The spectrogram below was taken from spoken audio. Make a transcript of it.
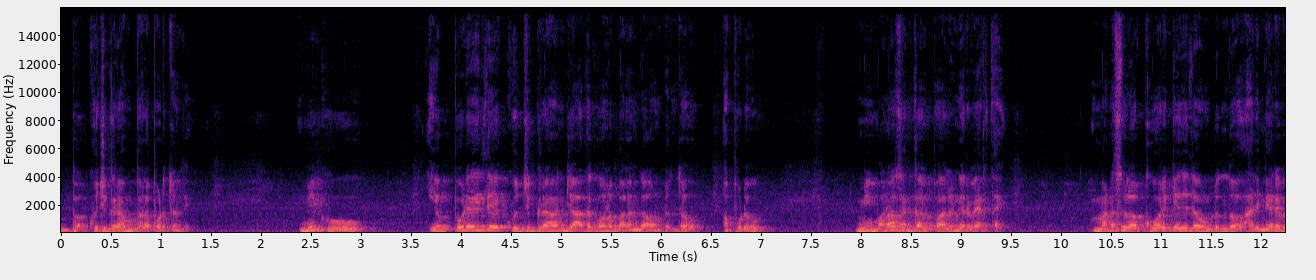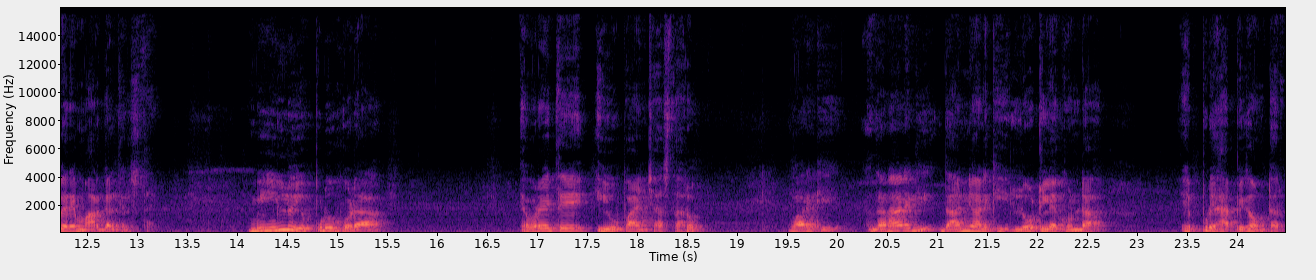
బ కుజగ్రహం బలపడుతుంది. మీకు ఎప్పుడైతే కుజగ్రహం జాతకంలో బలంగా ఉంటుందో అప్పుడు మీ మనోసంకల్పాలు నెరవేరుతాయి. మనసులో కోరిక ఏదైతే ఉంటుందో అది నెరవేరే మార్గాలు తెలుస్తాయి. మీ ఇల్లు ఎప్పుడూ కూడా ఎవరైతే ఈ ఉపాయం చేస్తారో వారికి ధనానికి ధాన్యానికి లోటు లేకుండా ఎప్పుడు హ్యాపీగా ఉంటారు.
